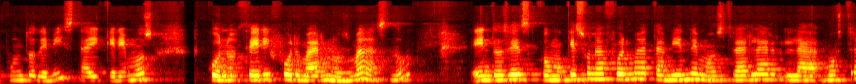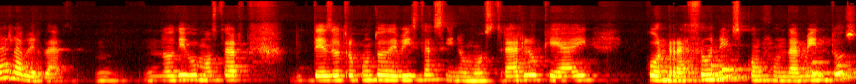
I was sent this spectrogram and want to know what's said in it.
punto de vista y queremos conocer y formarnos más, ¿no? Entonces, como que es una forma también de mostrar la, mostrar la verdad. No digo mostrar desde otro punto de vista, sino mostrar lo que hay con razones, con fundamentos.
